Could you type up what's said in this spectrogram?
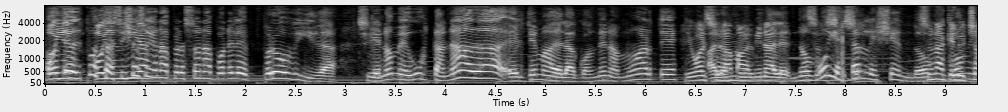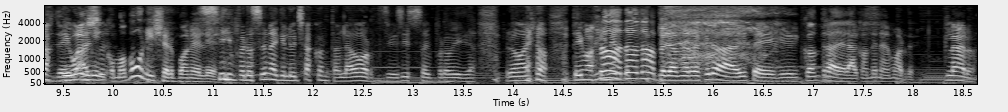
O hoy sea, en- posta, hoy en si yo soy una persona, ponele pro vida, Sí. que no me gusta nada el tema de la condena a muerte Igual a los mal, criminales, no su- voy a estar su- leyendo suena que luchaste- de igual alguien su- como Punisher, ponele. Sí, pero suena que luchás contra el aborto si decís soy pro vida. Pero bueno, te imaginas. No, no, no, pero me refiero a, viste, en contra de la condena de muerte. Claro.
